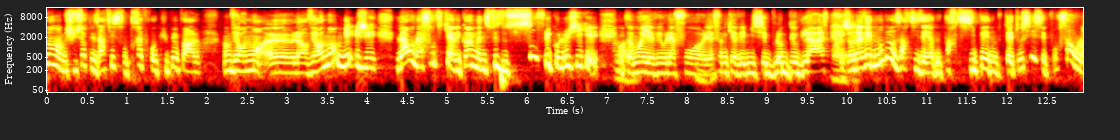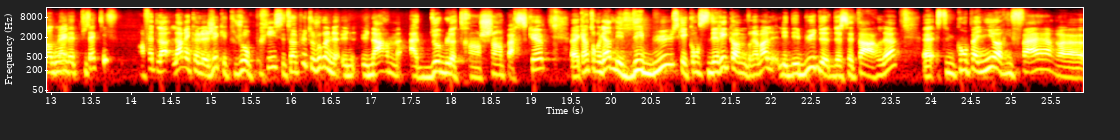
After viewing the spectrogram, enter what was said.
non, non, mais je suis sûre que les artistes sont très préoccupés par l'environnement, euh, l'environnement. Mais j'ai, là, on a senti qu'il y avait quand même une espèce de souffle écologique. Et notamment, il y avait Olafour Eliasson qui avait mis ses blocs de glace. Ouais, et on avait demandé aux artistes d'ailleurs de participer. Donc peut-être aussi, c'est pour ça, on leur demande Ouais. d'être plus actifs. En fait, l'art l'art écologique est toujours pris, c'est un peu toujours une, une- une arme à double tranchant parce que euh, quand on regarde les débuts, ce qui est considéré comme vraiment les débuts de, de cet art-là, euh, c'est une compagnie orifère euh,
